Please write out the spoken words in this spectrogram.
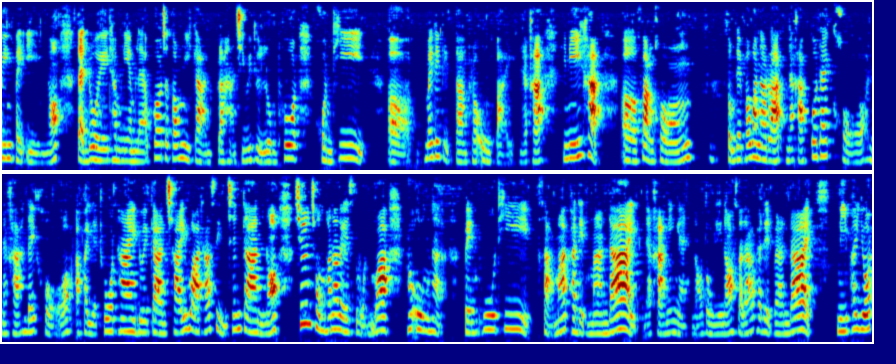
วิ่งไปเองเนาะแต่โดยธรรมเนียมแล้วก็จะต้องมีการประหารชีวิตหรือลงโทษคนที่ ไม่ได้ติดตามพระองค์ไปนะคะ ทีนี้ค่ะฝั่งของสมเด็จพระวรรณรัตน์นะคะก็ได้ขอนะคะได้ขออภัยโทษให้โดยการใช้วาทศิลป์เช่นกันเนาะชื่นชมพระนเรศวรว่าพระองค์น่ะเป็นผู้ที่สามารถเผด็จมารได้นะคะนี่ไงเนาะตรงนี้เนาะสามารถเผด็จมารได้ มีพยศ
